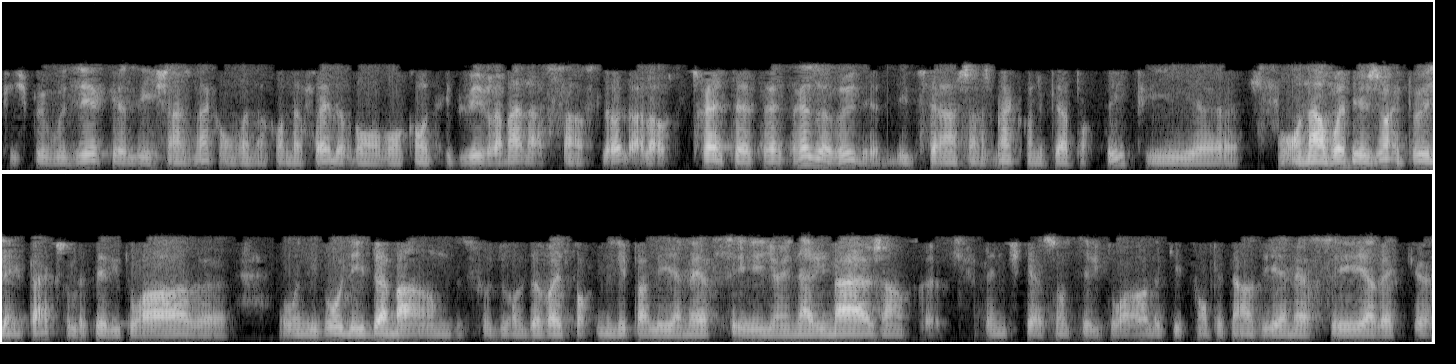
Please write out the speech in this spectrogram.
Puis je peux vous dire que les changements qu'on qu'on a faits vont, vont, contribuer vraiment dans ce sens-là. Alors, très, très, très, très heureux des différents changements qu'on a pu apporter. Puis euh, on en voit déjà un peu l'impact sur le territoire. Euh, au niveau des demandes, ça devrait être formulé par les MRC. Il y a un arrimage entre planification de territoire qui est de compétence des MRC avec euh,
